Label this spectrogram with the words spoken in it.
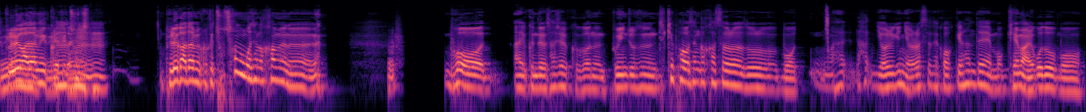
블랙 아담이 그렇게 초, 음, 음. 블랙 아담이 그렇게 초쳐놓은 거 생각하면은 뭐 아니 근데 사실 그거는 드웨인 존슨 티켓 파워 생각해서라도 뭐 열긴 열었을 것 같긴 한데 뭐 걔 말고도 뭐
